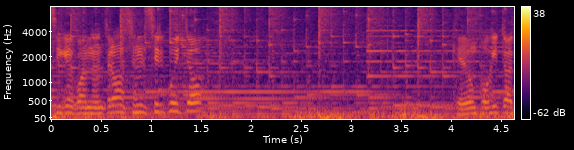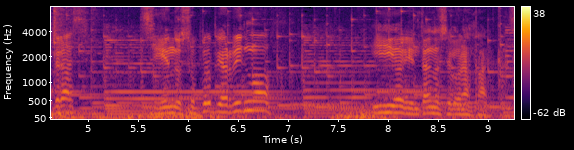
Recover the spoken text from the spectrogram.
Así que cuando entramos en el circuito, quedó un poquito atrás, siguiendo su propio ritmo y orientándose con las marcas.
